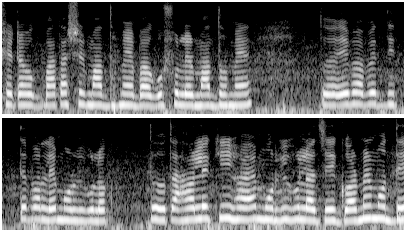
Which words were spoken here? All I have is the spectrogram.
সেটা হোক বাতাসের মাধ্যমে বা গোসলের মাধ্যমে। তো এভাবে দিতে পারলে মুরগিগুলো তো তাহলে কি হয়, মুরগিগুলো যে গরমের মধ্যে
